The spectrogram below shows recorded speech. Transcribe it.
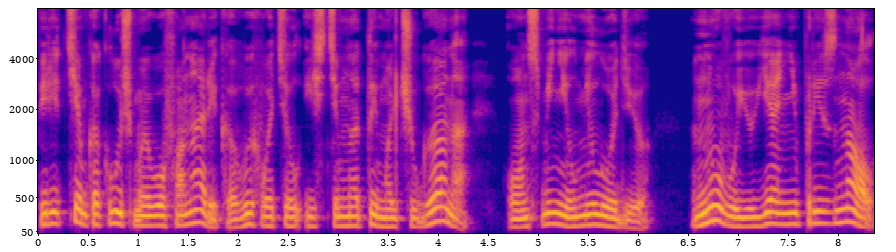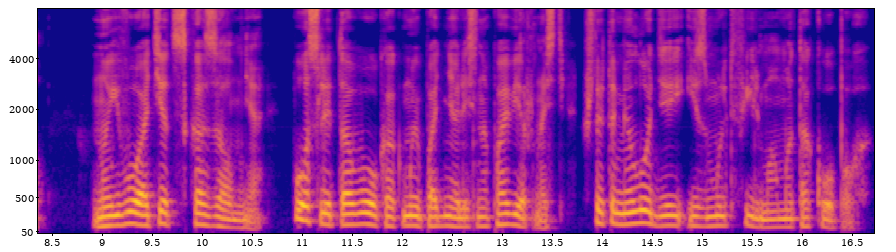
Перед тем, как луч моего фонарика выхватил из темноты мальчугана, он сменил мелодию. Новую я не признал, но его отец сказал мне, после того, как мы поднялись на поверхность, что это мелодия из мультфильма о мотокопах.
